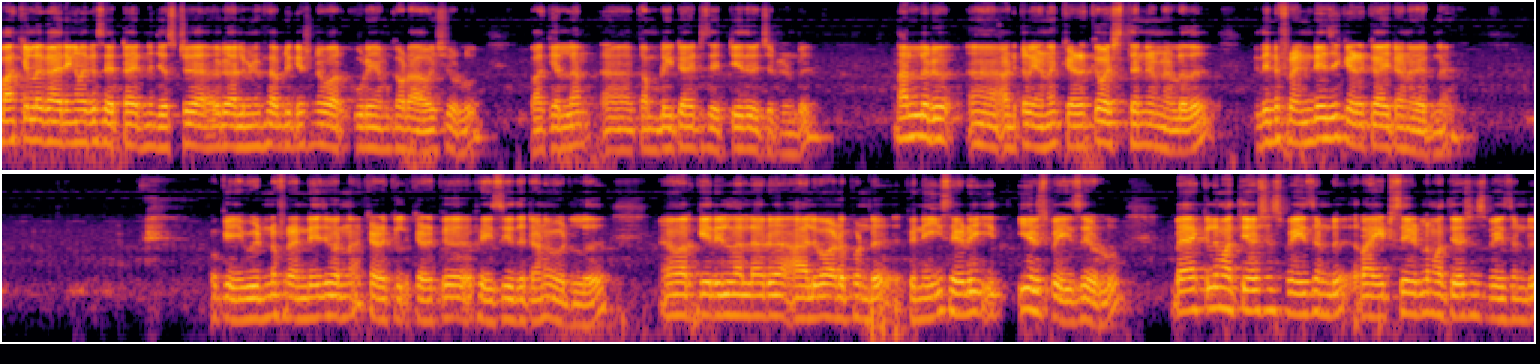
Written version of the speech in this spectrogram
ബാക്കിയുള്ള കാര്യങ്ങളൊക്കെ സെറ്റ് ആയിട്ടുണ്ട് ജസ്റ്റ് ഒരു അലുമിനിയം ഫാബ്രിക്കേഷന്റെ വർക്ക് കൂടി നമുക്ക് അവിടെ ആവശ്യമുള്ളൂ. ബാക്കിയെല്ലാം കംപ്ലീറ്റ് ആയിട്ട് സെറ്റ് ചെയ്ത് വെച്ചിട്ടുണ്ട്. നല്ലൊരു അടുക്കളയാണ്. കിഴക്ക് വശത്ത് തന്നെയാണ് ഉള്ളത്. ഇതിന്റെ ഫ്രണ്ടേജ് കിഴക്കായിട്ടാണ് വരുന്നത്. ഓക്കെ ഈ വീടിന്റെ ഫ്രണ്ടേജ് പറഞ്ഞാൽ കിഴക്ക് കിഴക്ക് ഫേസ് ചെയ്തിട്ടാണ് വീടുള്ളത്. വർക്ക് ഏരിയയിൽ നല്ലൊരു ആലുവ അടുപ്പുണ്ട്. പിന്നെ ഈ സൈഡ് ഈ ഒരു സ്പേസേ ഉള്ളൂ. ബാക്കിലും അത്യാവശ്യം സ്പേസ് ഉണ്ട്. റൈറ്റ് സൈഡിലും അത്യാവശ്യം സ്പേസ് ഉണ്ട്.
